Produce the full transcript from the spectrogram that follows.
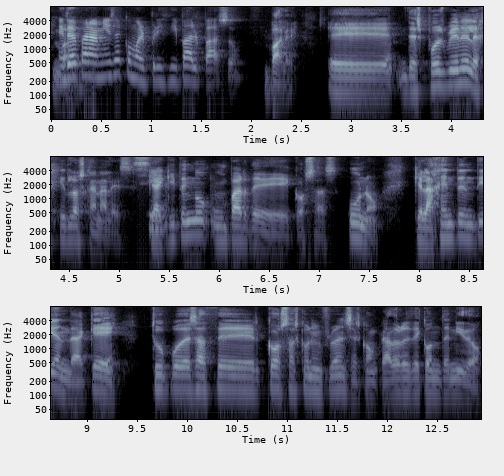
Entonces, para mí ese es como el principal paso. Vale. Eh, después viene elegir los canales. Que aquí tengo un par de cosas. Uno, que la gente entienda que tú puedes hacer cosas con influencers, con creadores de contenido,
